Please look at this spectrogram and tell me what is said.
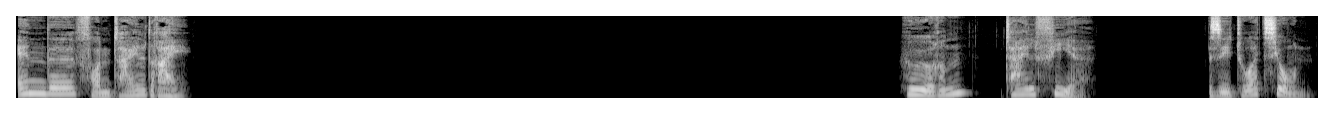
Ende von Teil 3 Hören Teil 4 Situation.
